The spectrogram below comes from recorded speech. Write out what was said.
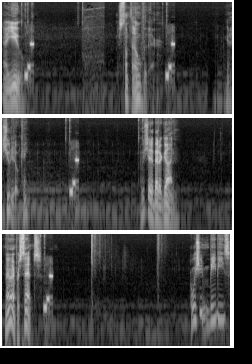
Now you. There's something over there. You're gonna shoot it, okay? I wish you had a better gun. 99%. Are we shooting BBs?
